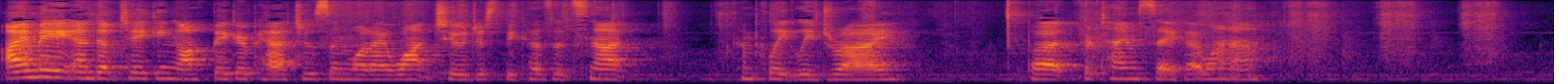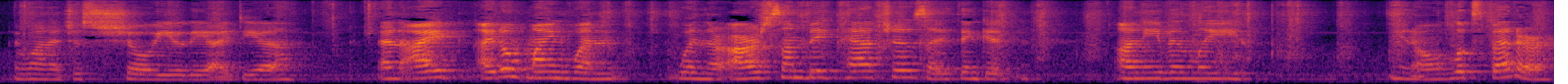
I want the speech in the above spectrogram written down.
I may end up taking off bigger patches than what I want to just because it's not completely dry. But for time's sake, I wanna, I wanna just show you the idea. And I, I don't mind when, when there are some big patches. I think it unevenly, you know, looks better.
